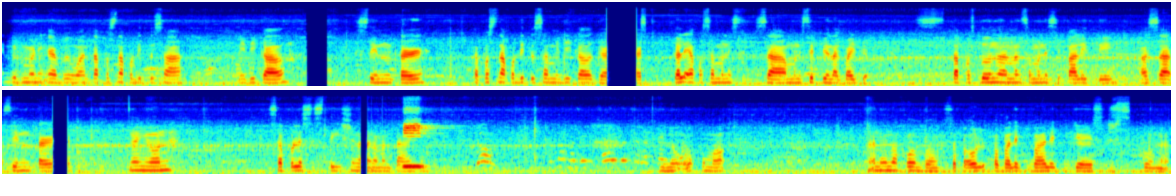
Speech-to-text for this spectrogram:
Good morning everyone. Tapos na ako dito sa medical center. Tapos na ako dito sa medical guys. Gali ako sa, munis- sa munisipyo nagbayad. Tapos doon naman sa municipality, ah, sa center. Ngayon, sa police station na naman tayo. Ginoo ko ma... Ano na ko ba? Sa pabalik-balik guys. Diyos ko na.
